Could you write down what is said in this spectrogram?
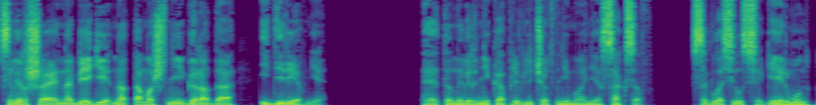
совершая набеги на тамошние города и деревни. Это наверняка привлечет внимание саксов, согласился Гейрмун,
